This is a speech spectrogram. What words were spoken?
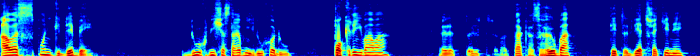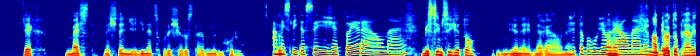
alespoň kdyby duch výše starobních důchodů pokrývala eh, tak zhruba ty dvě třetiny těch mest, než ten jedinec odešel do starobního důchodu. A myslíte si, že to je reálné? Myslím si, že to je nereálné. Že to bohužel ano. reálné není. A proto právě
